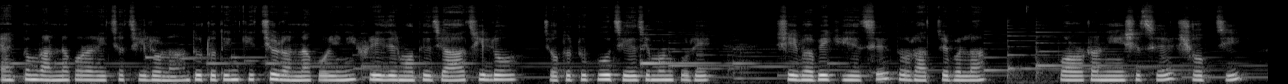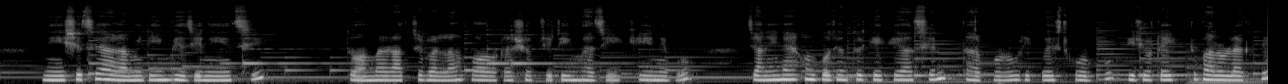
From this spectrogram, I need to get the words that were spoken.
একদম রান্না করার ইচ্ছা ছিল না। দুটো দিন কিচ্ছু রান্না করিনি। ফ্রিজের মধ্যে যা ছিল, যতটুকু যে যেমন করে সেইভাবেই খেয়েছে। তো রাত্রেবেলা পরোটা নিয়ে এসেছে, সবজি নিয়ে এসেছে আর আমি ডিম ভেজে নিয়েছি। তো আমরা রাত্রেবেলা পরোটা, সবজি, ডিম ভাজি খেয়ে নেব। জানি না এখন পর্যন্ত কে কে আছেন, তারপরও রিকোয়েস্ট করব। ভিডিওটা একটু ভালো লাগলে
